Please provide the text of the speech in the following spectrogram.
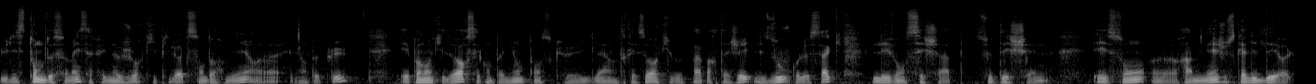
Ulysse tombe de sommeil, ça fait neuf jours qu'il pilote sans dormir, euh, il n'en peut plus. Et pendant qu'il dort, ses compagnons pensent qu'il a un trésor qu'il ne veut pas partager. Ils ouvrent le sac, les vents s'échappent, se déchaînent et sont ramenés jusqu'à l'île d'Éole.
